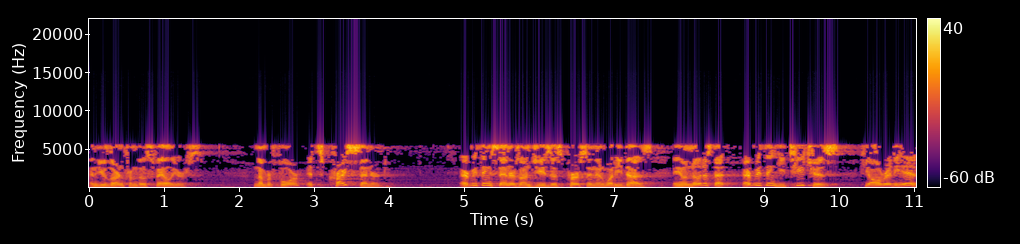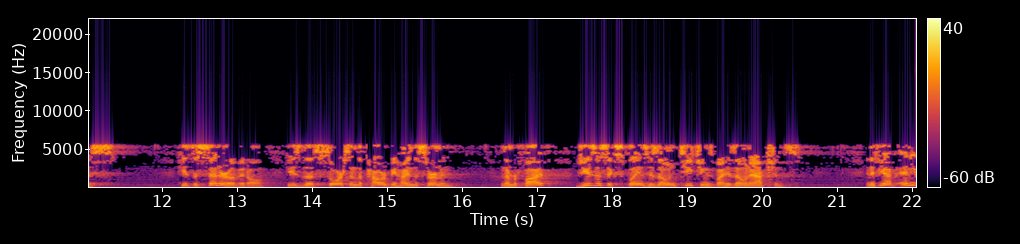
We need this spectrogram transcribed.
and you learn from those failures. Number four, it's Christ centered. Everything centers on Jesus' person and what he does. And you'll notice that everything he teaches, he already is. He's the center of it all. He's the source and the power behind the sermon. Number five, Jesus explains his own teachings by his own actions. And if you have any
